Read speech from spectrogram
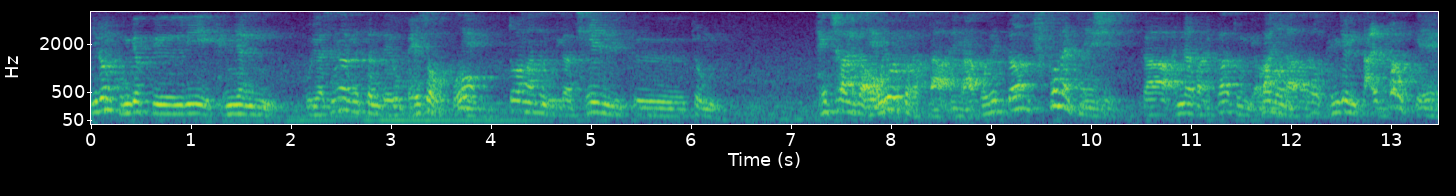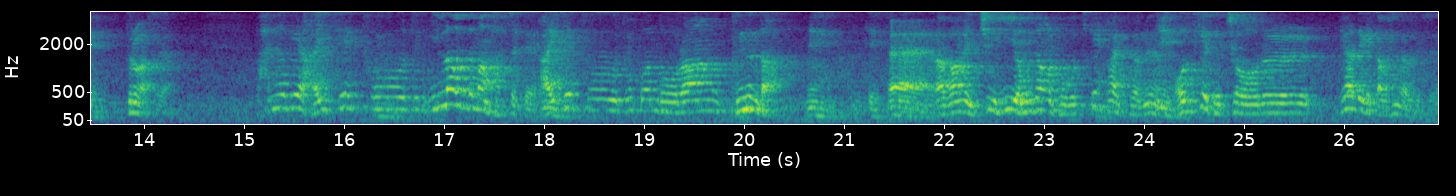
이런 공격들이 굉장히 우리가 생각했던 대로 매서웠고 네. 또 하나는 우리가 제일 그 좀 대처하기가 네. 어려울 것 같다라고 했던 슈퍼맨 펀치가 아니라 다를까 좀 여러 번 나가서 나왔어요. 굉장히 날카롭게 네. 들어갔어요. 만약에 ITF 1라운드만 봤을 때 ITF 태권도랑 붙는다. 네. 이렇게. 네, 라고 하면 지금 이 영상을 보고 TK 파이터는 네. 어떻게 대처를 해야 되겠다고 생각을 했어요.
